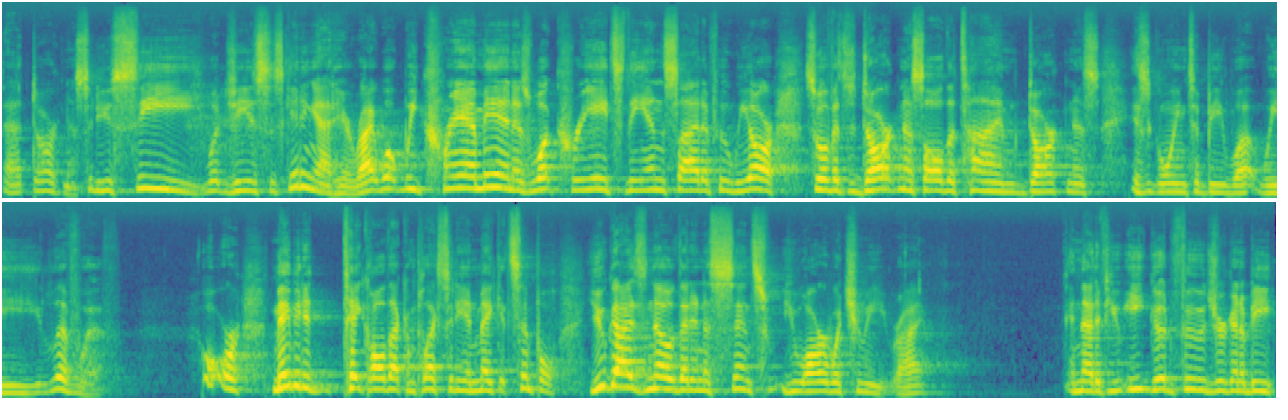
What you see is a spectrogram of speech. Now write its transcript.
that darkness? So, do you see what Jesus is getting at here, right? What we cram in is what creates the inside of who we are. So, if it's darkness all the time, darkness is going to be what we live with. Or maybe to take all that complexity and make it simple, you guys know that in a sense you are what you eat, right? And that if you eat good foods, you're going to be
